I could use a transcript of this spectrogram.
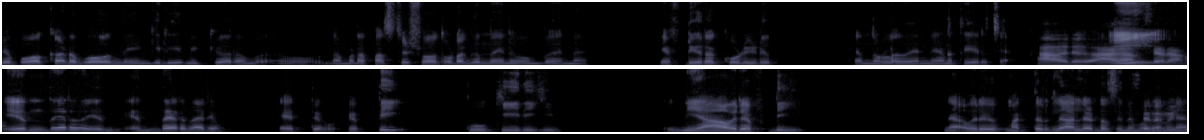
ഒരു പോക്കാണ് പോകുന്നതെങ്കിൽ മിക്കവാറും നമ്മുടെ ഫസ്റ്റ് ഷോ തുടങ്ങുന്നതിന് മുമ്പ് തന്നെ എഫ് ഡി റെക്കോർഡ് ഇടും. എന്നുള്ളത് തന്നെയാണ് തീർച്ച ഈ എന്തായിരുന്നു എന്തായിരുന്നാലും ഏറ്റവും എഫ് ഡി തൂക്കിയിരിക്കും. ഇനി ആ ഒരു എഫ് ഡി ഒരു മറ്റൊരു ലാലേട്ട സിനിമ തന്നെ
